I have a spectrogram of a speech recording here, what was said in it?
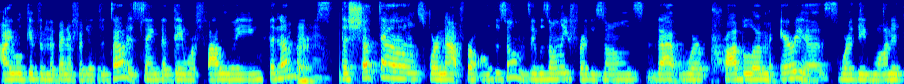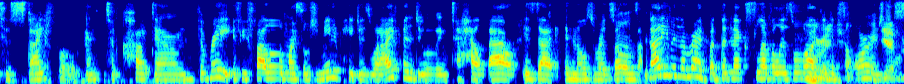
I will give them the benefit of the doubt as saying that they were following the numbers. Mm-hmm. The shutdowns were not for all the zones. It was only for the zones that were problem areas where they wanted to stifle and to cut down the rate. If you follow my social media pages, what I've been doing to help out is that in those red zones, not even the red, but the next level is well, orange. I think it's the orange. Yes.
